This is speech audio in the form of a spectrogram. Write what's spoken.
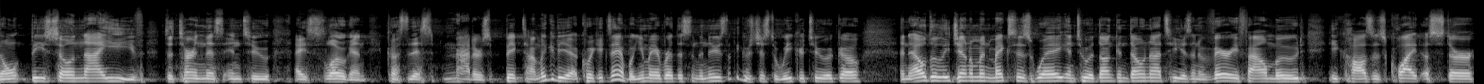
Don't be so naive to turn this into a slogan because this matters big time. I'll give you a quick example. You may have read this in the news, I think it was just a week or two ago. An elderly gentleman makes his way into a Dunkin' Donuts. He is in a very foul mood. He causes quite a stir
